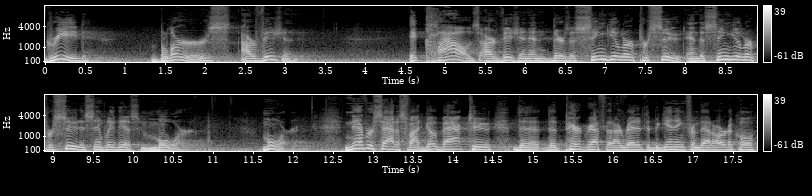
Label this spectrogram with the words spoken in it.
greed blurs our vision. It clouds our vision, and there's a singular pursuit, and the singular pursuit is simply this more. More. Never satisfied. Go back to the, the paragraph that I read at the beginning from that article,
